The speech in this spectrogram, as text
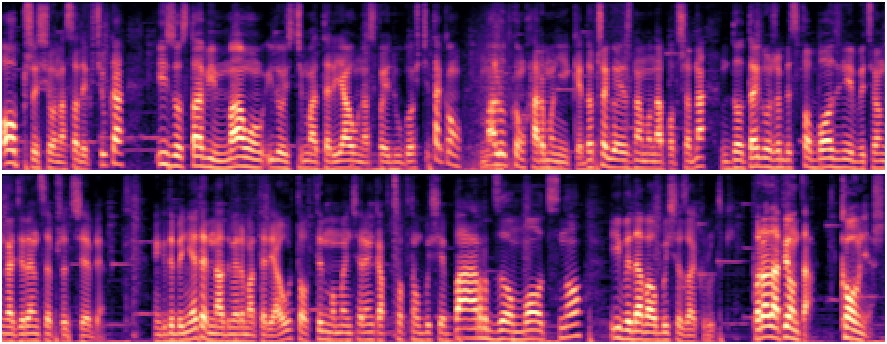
oprze się o nasadę kciuka i zostawi małą ilość materiału na swojej długości, taką malutką harmonijkę. Do czego jest nam ona potrzebna? Do tego, żeby swobodnie wyciągać ręce przed siebie. Gdyby nie ten nadmiar materiału, to w tym momencie rękaw cofnąłby się bardzo mocno i wydawałby się za krótki. Porada piąta. Kołnierz.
